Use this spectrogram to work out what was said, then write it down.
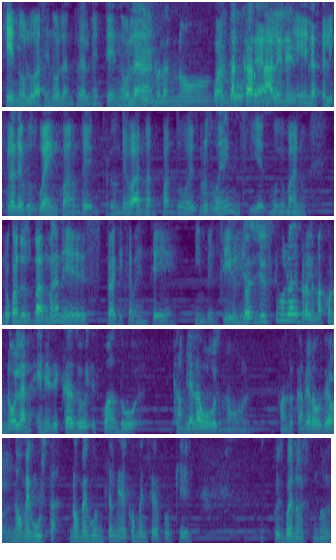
que no lo hace Nolan. Realmente Nolan, sí, Nolan no, no es cuando- tan o sea, carnal en eso. En las películas de Bruce Wayne, cuando, de, perdón, de Batman, cuando es Bruce Wayne, sí es muy humano, pero cuando es Batman es prácticamente invencible. Yo, yo sí tengo el problema con Nolan en ese caso es cuando cambia la voz, ¿no? Cuando cambia la voz de no me gusta, no me termina de convencer porque pues bueno, no,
